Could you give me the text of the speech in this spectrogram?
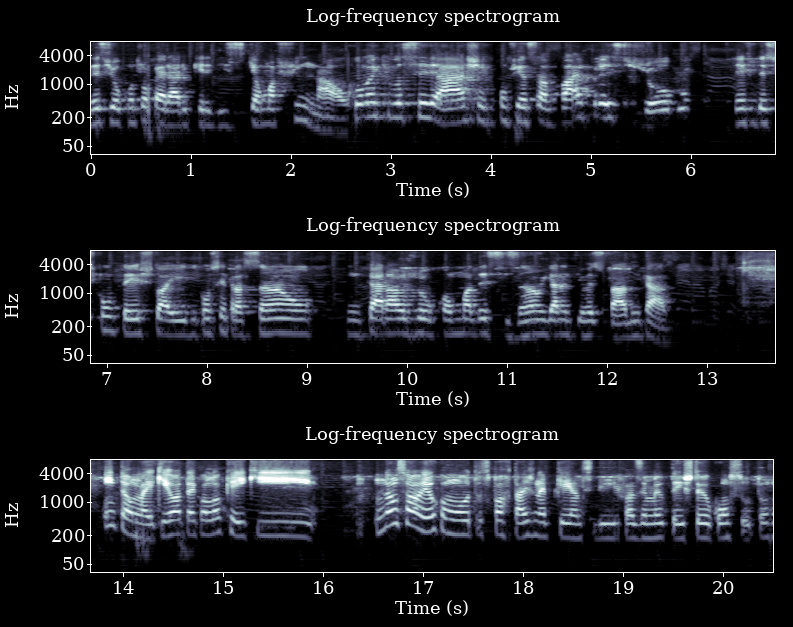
Nesse jogo contra o Operário, que ele disse que é uma final. Como é que você acha que a confiança vai para esse jogo, dentro desse contexto aí de concentração, encarar o jogo como uma decisão e garantir o resultado em casa? Então, Mike, eu até coloquei que não só eu, como outros portais, né? Porque antes de fazer meu texto eu consulto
